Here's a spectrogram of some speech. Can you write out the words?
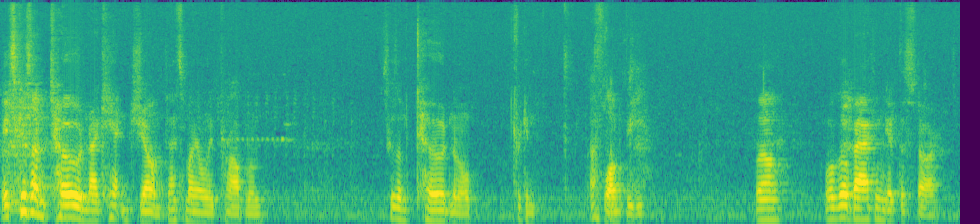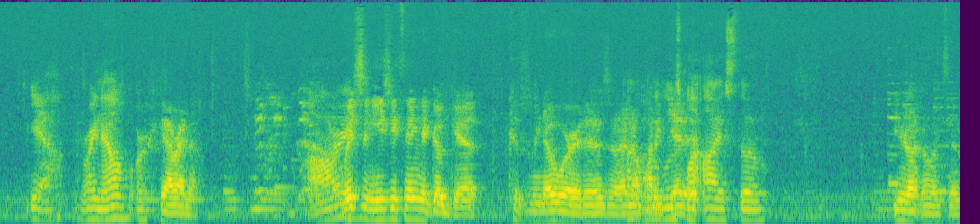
It's because I'm Toad and I can't jump. That's my only problem. It's because I'm Toad and I'm a freaking I thought- flumpy. Well, we'll go back and get the star. Yeah, right now or Yeah, right now. All right. Which is an easy thing to go get because we know where it is and I I know don't how to want to lose my it. eyes though. You're not going to.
